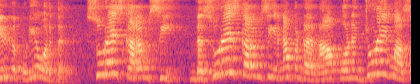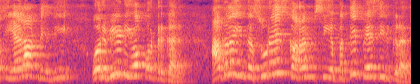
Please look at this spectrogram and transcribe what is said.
இருக்கக்கூடிய ஒருத்தர் சுரேஷ் கரம்சி. இந்த சுரேஷ் கரம்சி என்ன பண்றாருன்னா போன ஜூலை மாசம் ஏழாம் தேதி ஒரு வீடியோ போட்டிருக்காரு. அதுல இந்த சுரேஷ் கரம்சியை பத்தி பேசியிருக்கிறார்.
